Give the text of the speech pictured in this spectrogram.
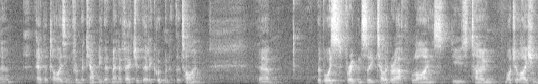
um, advertising from the company that manufactured that equipment at the time. Um, the voice frequency telegraph lines used tone modulation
